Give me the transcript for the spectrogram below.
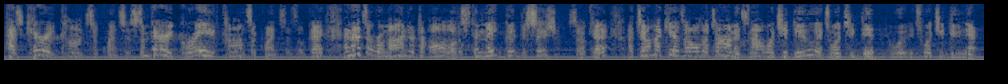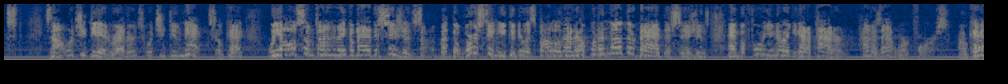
has carried consequences, some very grave consequences, okay? And that's a reminder to all of us to make good decisions, okay? I tell my kids all the time, it's not what you do, it's what you did, it's what you do next. It's not what you did, rather, it's what you do next, okay? We all sometimes make a bad decision, but the worst thing you can do is follow that up with another bad decision, and before you know it, you got a pattern. How does that work for us, okay?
